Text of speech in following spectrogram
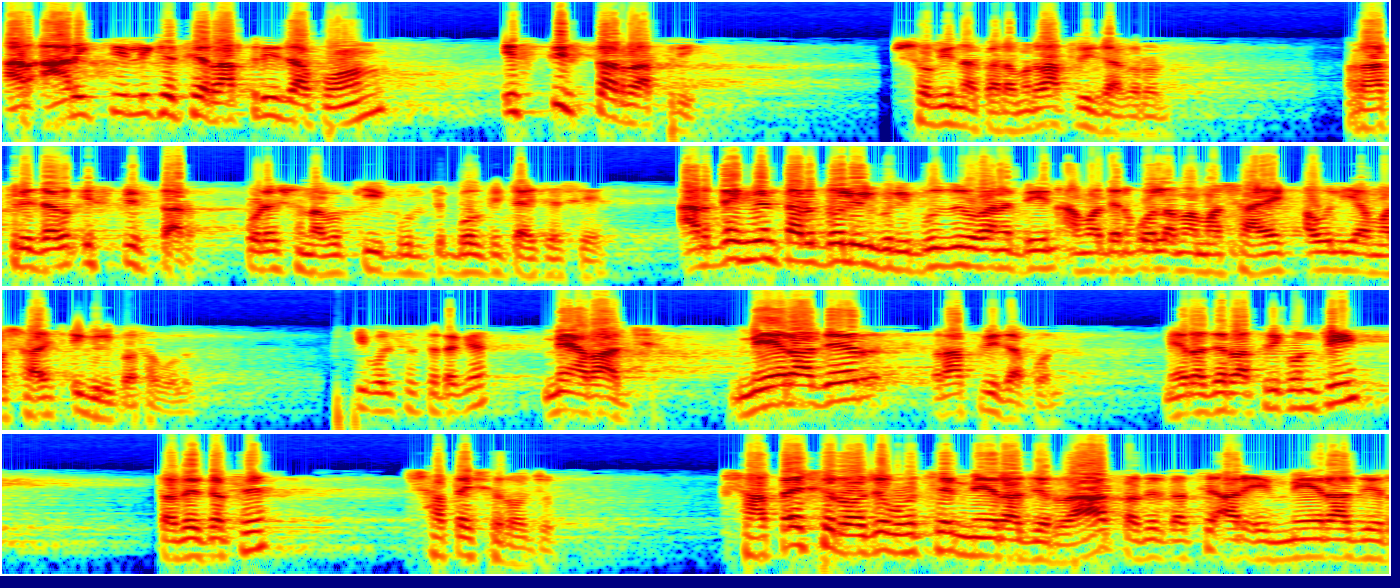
আর আরেকটি লিখেছে, রাত্রি যাপন ইস্তিস্তার রাত্রি। সবিনা করা মানে রাত্রি জাগরণ। রাত্রি জাগরণ ইস্তিস্তার পড়ে শোনাবো কি বলতে চাইছে সে। আর দেখবেন তার দলিলগুলি, বুজুর্গানের দিন আমাদের ওলামা মাসায়েক আউলিয়া মাসায়েক এগুলি কথা বলুন। কি বলছে সেটাকে? মেয়ারাজ। মেয়েরাজের রাত্রি যাপন। মেয়েরাজের রাত্রি কোনটি? তাদের কাছে সাতাইশে রজব। সাতাইশে রজব হচ্ছে মেয়েরাজের রাত। তাদের কাছে আর এই মেয়েরাজের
